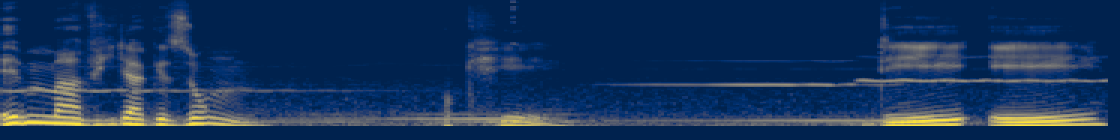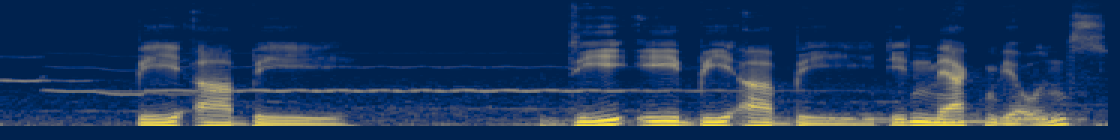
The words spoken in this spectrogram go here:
immer wieder gesungen. Okay. D-E-B-A-B. D-E-B-A-B. Den merken wir uns.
